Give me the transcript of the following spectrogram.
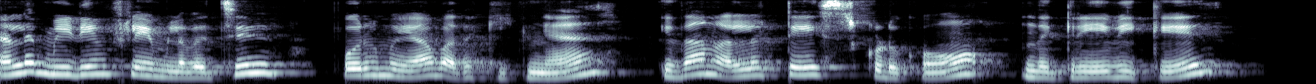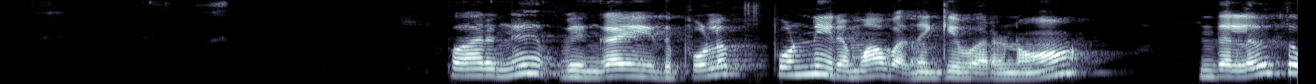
நல்லா மீடியம் ஃப்ளேமில் வச்சு பொறுமையாக வதக்கிக்கங்க. இதான் நல்ல டேஸ்ட் கொடுக்கும் இந்த கிரேவிக்கு. பாருங்கள் வெங்காயம் இது போல் பொன்னிறமாக வதங்கி வரணும். இந்த அளவுக்கு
